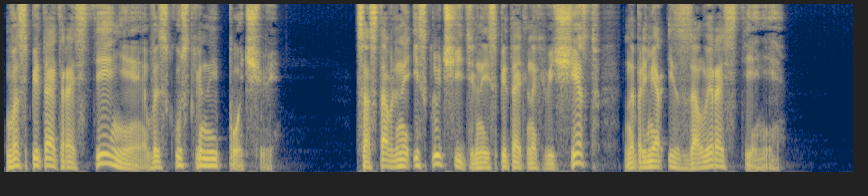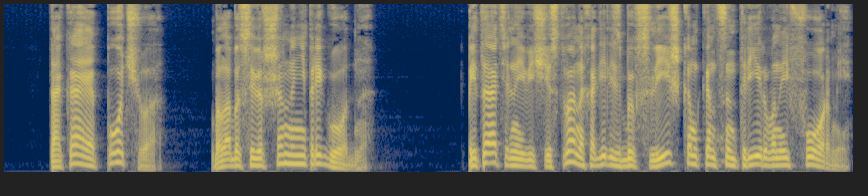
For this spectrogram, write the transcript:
воспитать растения в искусственной почве, составленной исключительно из питательных веществ, например, из золы растения. Такая почва была бы совершенно непригодна. Питательные вещества находились бы в слишком концентрированной форме,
